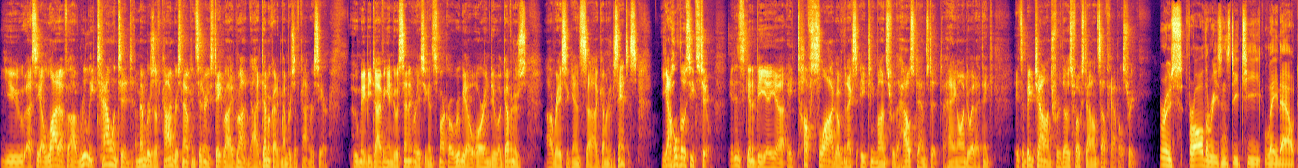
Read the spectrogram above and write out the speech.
you uh, see a lot of uh, really talented members of Congress now considering statewide run, uh, Democratic members of Congress here, who may be diving into a Senate race against Marco Rubio or into a governor's uh, race against uh, Governor DeSantis. You got to hold those seats too. It is going to be a, uh, a tough slog over the next 18 months for the House Dems to, to hang on to it. I think it's a big challenge for those folks down on South Capitol Street. Bruce, for all the reasons DT laid out,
